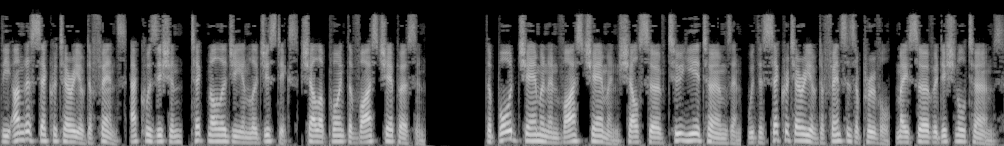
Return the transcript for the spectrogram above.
The Under-Secretary of Defense Acquisition, Technology and Logistics shall appoint the vice-chairperson. The board chairman and vice-chairman shall serve two-year terms and, with the Secretary of Defense's approval, may serve additional terms.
